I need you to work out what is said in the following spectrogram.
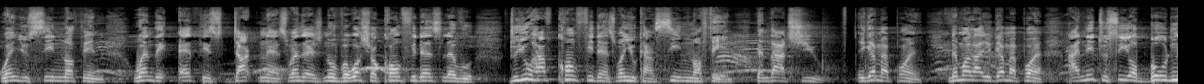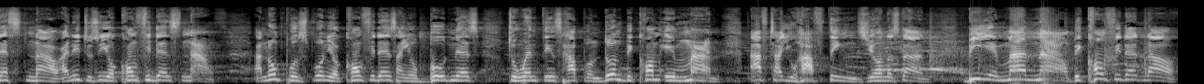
when you see nothing? When the earth is darkness, when there is no voice, what's your confidence level? Do you have confidence when you can see nothing? Then that's you. You get my point? Demola, you get my point. I need to see your boldness now. I need to see your confidence now. And don't postpone your confidence and your boldness to when things happen. Don't become a man after you have things. You understand? Be a man now. Be confident now.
